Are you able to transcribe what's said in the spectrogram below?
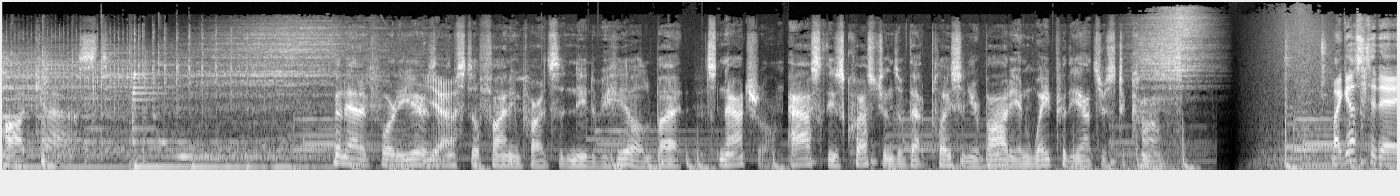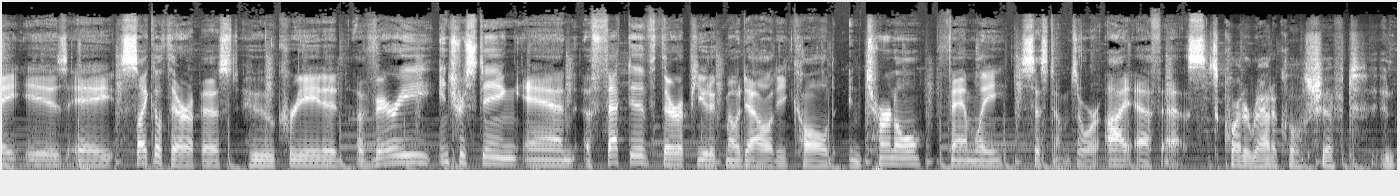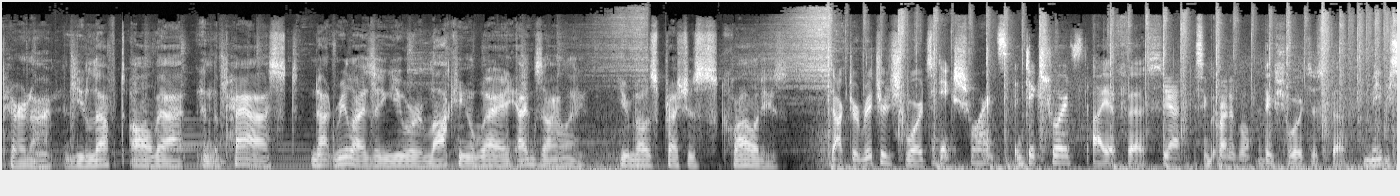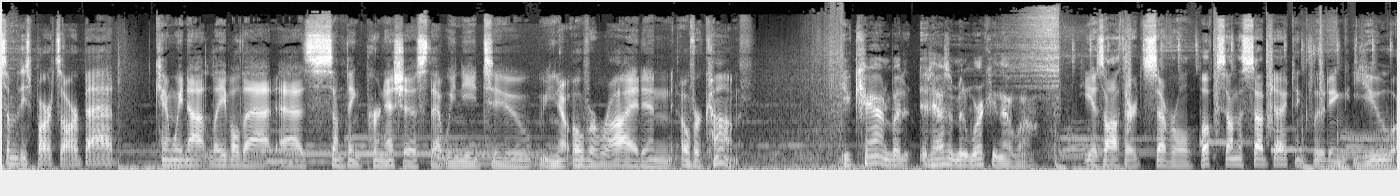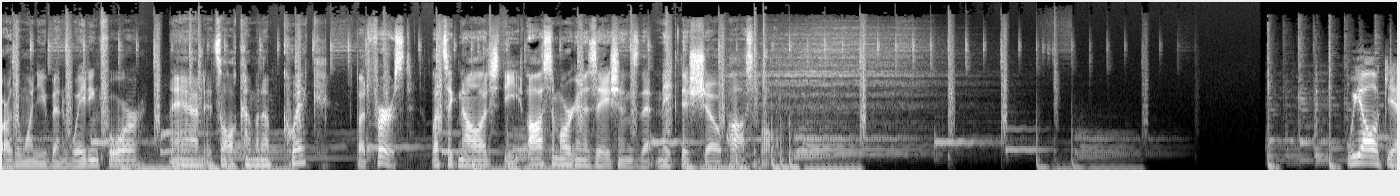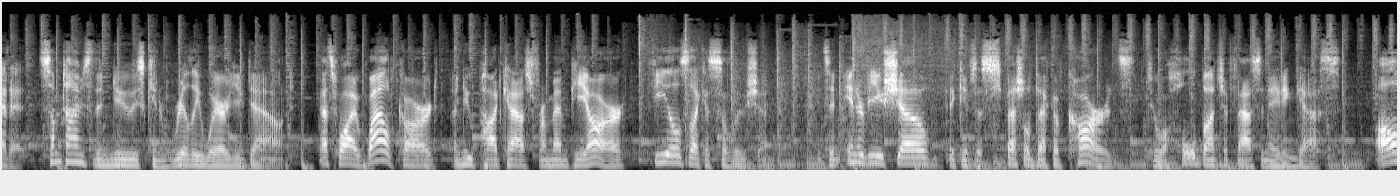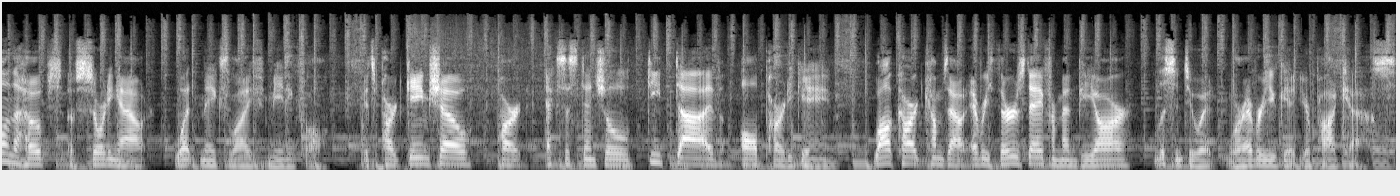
podcast. Been at it 40 years Yeah. and I'm still finding parts that need to be healed, but it's natural. Ask these questions of that place in your body and wait for the answers to come. My guest today is a psychotherapist who created a very interesting and effective therapeutic modality called internal family systems, or IFS. It's quite a radical shift in paradigm. You left all that in the past, not realizing you were locking away, exiling your most precious qualities. Dr. Richard Schwartz, Dick Schwartz. Dick Schwartz. IFS. Yeah, it's incredible. Dick Schwartz's stuff. Maybe some of these parts are bad. Can we not label that as something pernicious that we need to, you know, override and overcome? You can, but it hasn't been working that well. He has authored several books on the subject, including You Are the One You've Been Waiting For, and it's all coming up quick. But first, let's acknowledge the awesome organizations that make this show possible. We all get it. Sometimes the news can really wear you down. That's why Wildcard, a new podcast from NPR, feels like a solution. It's an interview show that gives a special deck of cards to a whole bunch of fascinating guests, all in the hopes of sorting out what makes life meaningful. It's part game show, part existential deep dive, all party game. Wildcard comes out every Thursday from NPR. Listen to it wherever you get your podcasts.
